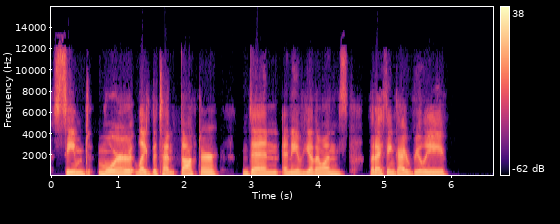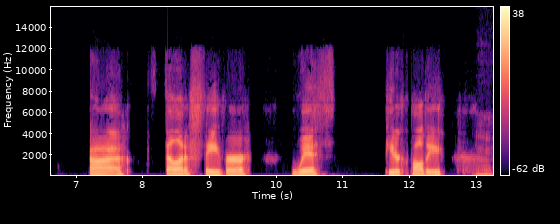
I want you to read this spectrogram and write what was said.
seemed more like the 10th Doctor than any of the other ones, but I think I really uh fell out of favor with Peter Capaldi. Mhm.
